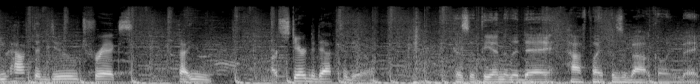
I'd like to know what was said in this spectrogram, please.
You have to do tricks that you are scared to death to do. Because at the end of the day, halfpipe is about going big.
